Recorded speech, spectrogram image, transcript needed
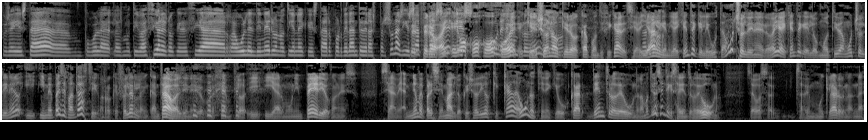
Pues ahí está eh, un poco las motivaciones, lo que decía Raúl, el dinero no tiene que estar por delante de las personas y esa pero, frase hay, ojo, ojo, ojo, eh, que yo no quiero acá pontificar, si hay alguien y hay gente que le gusta mucho el dinero, ¿eh? hay gente que lo motiva mucho el dinero y, me parece fantástico, Rockefeller le encantaba el dinero, por ejemplo, y, y armó un imperio con eso. O sea, a mí no me parece mal, lo que yo digo es que cada uno tiene que buscar dentro de uno, la motivación tiene que estar dentro de uno. O sea, vos sabés muy claro que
